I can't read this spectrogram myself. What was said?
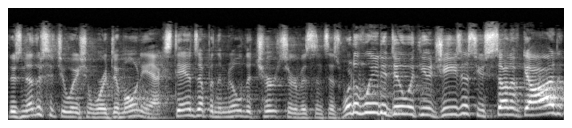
There's another situation where a demoniac stands up in the middle of the church service and says, What have we to do with you, Jesus, you Son of God?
